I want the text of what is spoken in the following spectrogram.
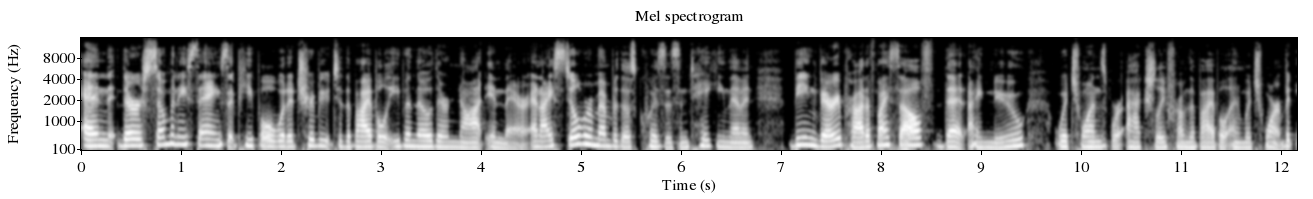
And there are so many sayings that people would attribute to the Bible, even though they're not in there. And I still remember those quizzes and taking them them and being very proud of myself that I knew which ones were actually from the Bible and which weren't. But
